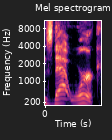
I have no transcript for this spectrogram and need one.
that work.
